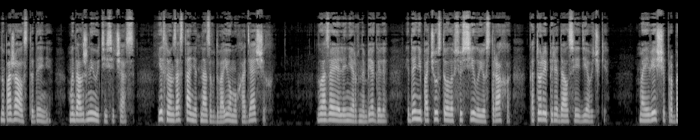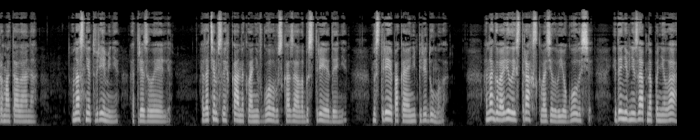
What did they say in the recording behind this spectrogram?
Ну, пожалуйста, Дэнни, мы должны уйти сейчас. Если он застанет нас вдвоем уходящих...» Глаза Элли нервно бегали, и Дэнни почувствовала всю силу ее страха, который передался ей девочке. «Мои вещи», — пробормотала она. «У нас нет времени», — отрезала Элли. А затем, слегка наклонив голову, сказала «Быстрее, Дэнни! Быстрее, пока я не передумала». Она говорила, и страх сквозил в ее голосе, и Дэнни внезапно поняла,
